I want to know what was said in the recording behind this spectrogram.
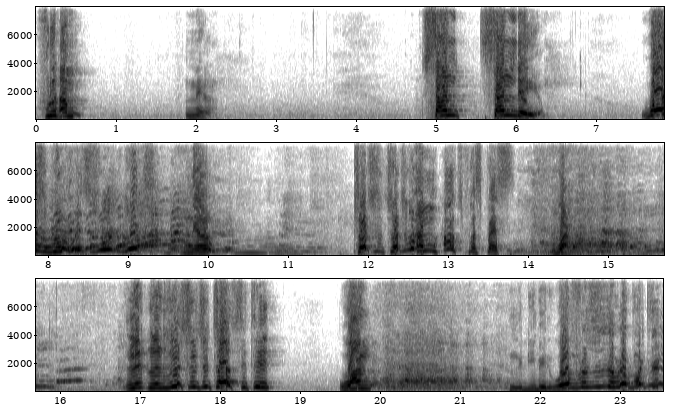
Fulham nil. Sun, Sunday, West Bromwich nil. Tot- Tottenham Hotspur Spurs one. Le- Le- Leicester City one. ngedi beni wala reporting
